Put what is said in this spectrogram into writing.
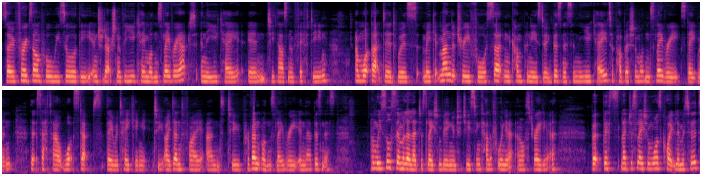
So, for example, we saw the introduction of the UK Modern Slavery Act in the UK in 2015. And what that did was make it mandatory for certain companies doing business in the UK to publish a modern slavery statement that set out what steps they were taking to identify and to prevent modern slavery in their business. And we saw similar legislation being introduced in California and Australia. But this legislation was quite limited.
